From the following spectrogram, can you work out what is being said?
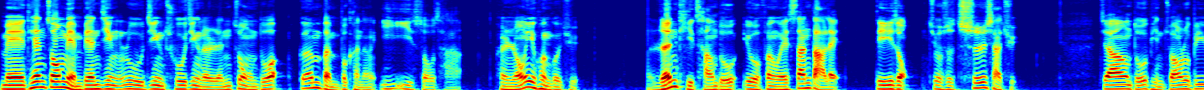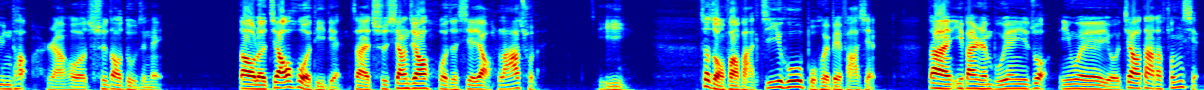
每天中缅边境入境出境的人众多，根本不可能一一搜查，很容易混过去。人体藏毒又分为三大类，第一种就是吃下去。将毒品装入避孕套，然后吃到肚子内，到了交货地点再吃香蕉或者泻药拉出来。咦，这种方法几乎不会被发现，但一般人不愿意做，因为有较大的风险。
